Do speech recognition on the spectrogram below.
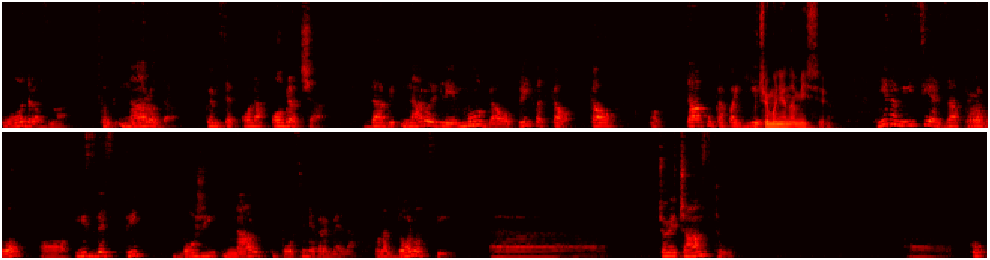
u odrazma tog naroda kojem se ona obraća, da bi narod gdje je mogao prihvat kao, kao o, takvu kakva je. U čemu njena misija? Njena misija je zapravo o, izvesti Boži narod u posljednje vremena. Ona donosi e, čovječanstvu ko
